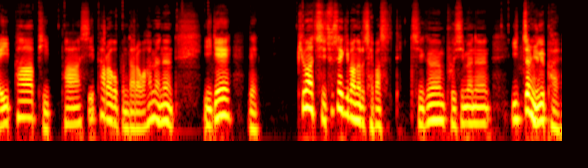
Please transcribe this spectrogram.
A파, B파, C파라고 본다라고 하면은 이게 네 피부마치 추세 기반으로 재봤을 때 지금 보시면은 2.618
